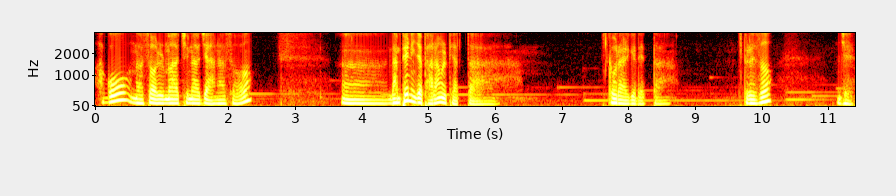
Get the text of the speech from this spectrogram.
하고 나서 얼마 지나지 않아서 어, 남편이 이제 바람을 피웠다. 그걸 알게 됐다. 그래서 이제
